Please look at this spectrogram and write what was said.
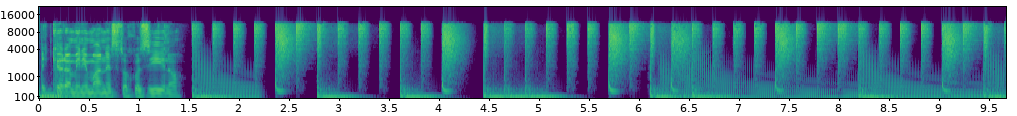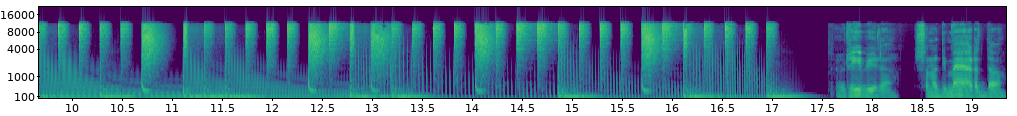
E che ora mi rimane sto cosino. Orribile, sono di merda.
